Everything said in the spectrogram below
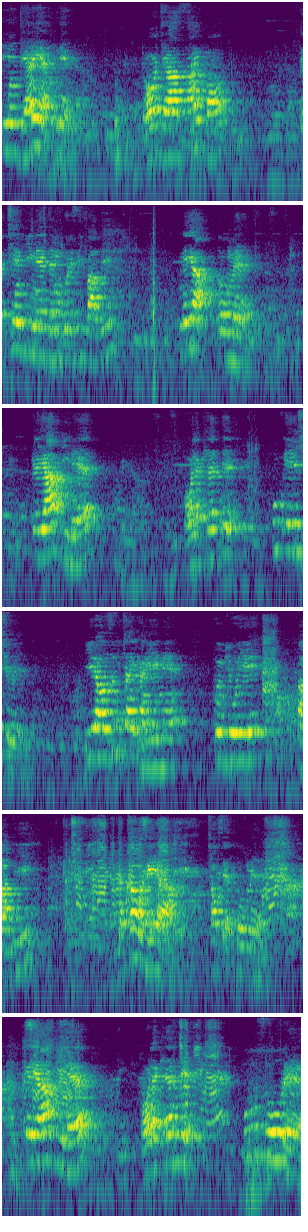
အင်ဂျာရန်နဲ့ဒေါ်ဂျာဆိုင်ဖောင်ကချင်ပြည်နယ်ဒီမိုကရေစီပါတီနေရ3နဲ့ကယားပြည်နယ်ဘောလခဲတဲ့ဦးအေးရွှေပြည်တော်စုကြိုက်ခံရေးနဲ့ဖွံ့ဖြိုးရေးပါတီ1463နဲ့ကယားပြည်နယ် ဘောလခဲတဲ့ဦးစိုးရယ်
